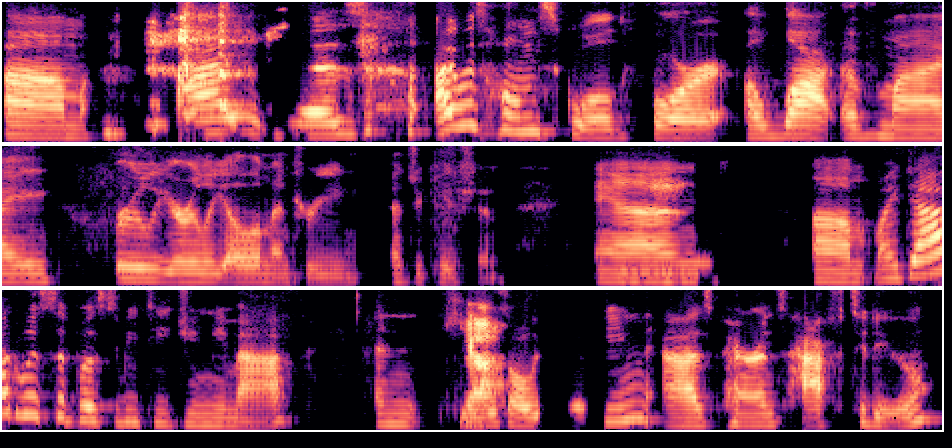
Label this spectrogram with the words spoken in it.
Um, I was I was homeschooled for a lot of my early early elementary education, mm-hmm. and mm-hmm. um, my dad was supposed to be teaching me math and he yeah. was always working as parents have to do.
